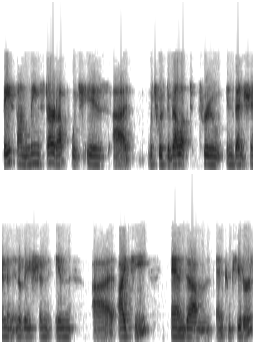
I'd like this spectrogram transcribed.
based on lean startup, which is uh, which was developed through invention and innovation in uh, IT and um, and computers.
